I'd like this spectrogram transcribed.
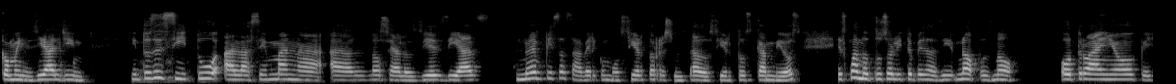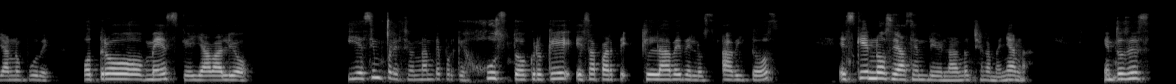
como dices, ir al gym. Y entonces si tú a la semana, al, no sé, a los 10 días no empiezas a ver como ciertos resultados, ciertos cambios, es cuando tú solito empiezas a decir, no, pues no, otro año que ya no pude, otro mes que ya valió. Y es impresionante porque justo creo que esa parte clave de los hábitos es que no se hacen de la noche a la mañana. Entonces,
